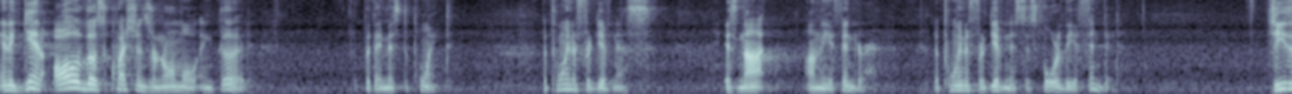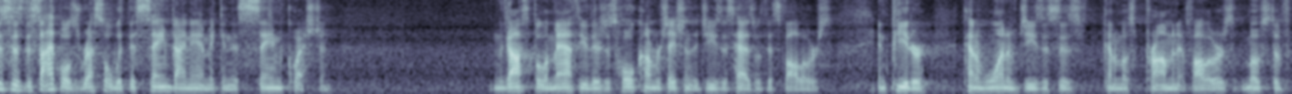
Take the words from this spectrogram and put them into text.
And again, all of those questions are normal and good, but they miss the point. The point of forgiveness is not on the offender, the point of forgiveness is for the offended. Jesus' disciples wrestle with this same dynamic and this same question. In the Gospel of Matthew, there's this whole conversation that Jesus has with his followers. And Peter, kind of one of Jesus's kind of most prominent followers, most of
